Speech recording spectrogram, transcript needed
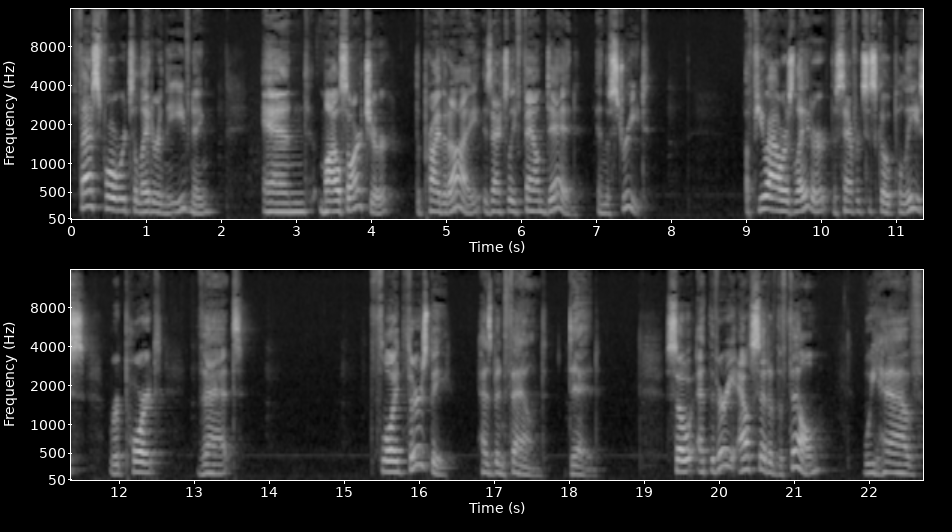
Fast forward to later in the evening, and Miles Archer, the private eye, is actually found dead in the street. A few hours later, the San Francisco police report that Floyd Thursby has been found dead. So, at the very outset of the film, we have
